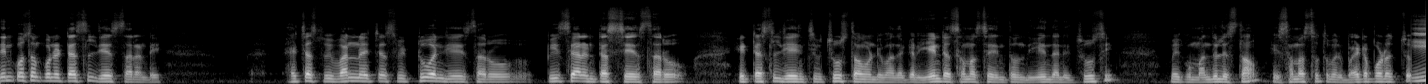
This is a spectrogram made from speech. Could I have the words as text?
దీనికోసం కొన్ని టెస్టులు చేస్తారండి. హెచ్ఎస్వి వన్ హెచ్ఎస్వి టూ అని చేయిస్తారు. పీసీఆర్ అని టెస్ట్ చేయిస్తారు. ఈ టెస్టులు చేయించి చూస్తామండి మా దగ్గర. ఏంటి సమస్య ఎంత ఉంది ఏందని చూసి మీకు మందులు ఇస్తాం. ఈ సమస్యతో మీరు బయటపడవచ్చు ఈ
